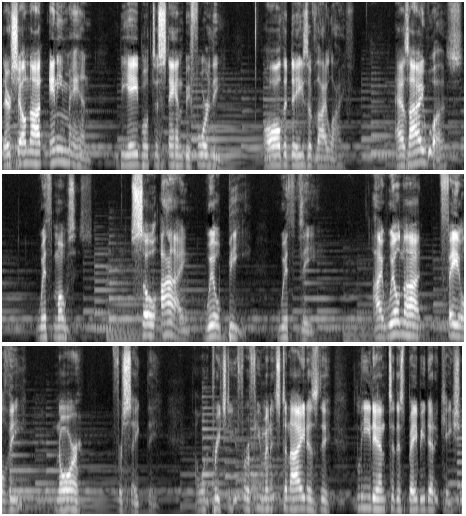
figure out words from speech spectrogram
There shall not any man be able to stand before thee all the days of thy life. As I was with Moses, so I will be with thee. I will not fail thee nor forsake thee. I want to preach to you for a few minutes tonight as the lead in to this baby dedication.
